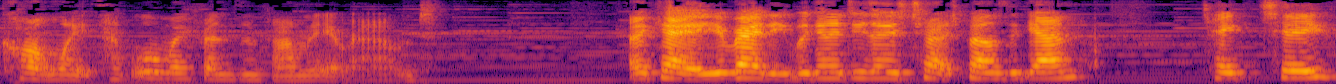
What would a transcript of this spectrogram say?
can't wait to have all my friends and family around. Okay, are you ready? We're to do those church bells again. Take two.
